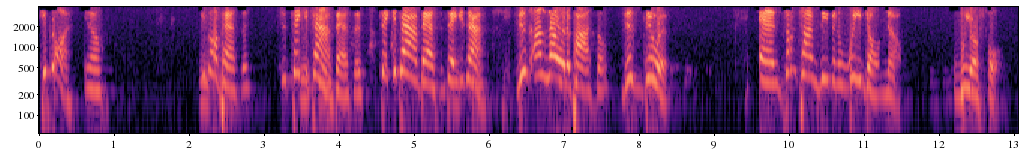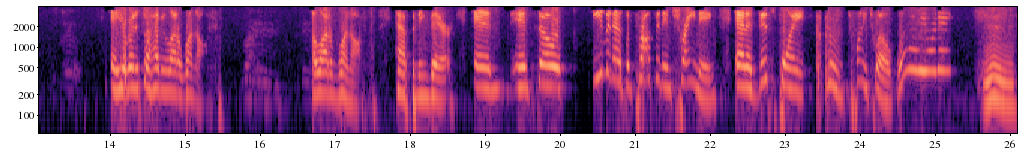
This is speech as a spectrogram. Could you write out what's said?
keep going. You know, keep mm. going, Pastor. Just take your time, mm-hmm. Pastor. Take your time, Pastor. Take your time. Just unload, Apostle. Just do it. And sometimes even we don't know we are full. And you're going to start having a lot of runoff. A lot of runoff happening there. And and so even as a prophet in training, and at this point, 2012, when were we ordained? Mm.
